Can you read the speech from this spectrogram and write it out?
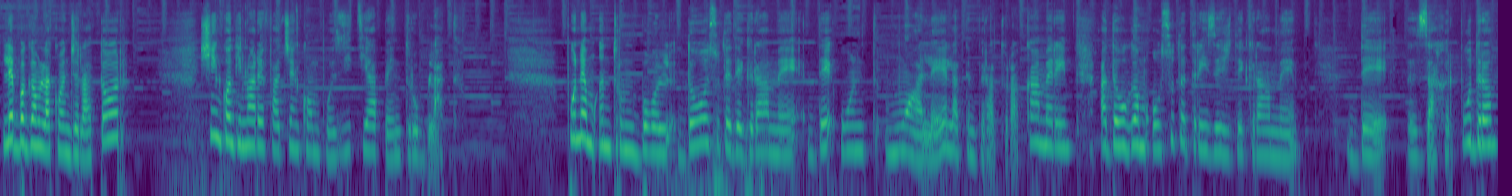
Le băgăm la congelator și în continuare facem compoziția pentru blat. Punem într-un bol 200 de grame de unt moale la temperatura camerei, adăugăm 130 de grame de zahăr pudră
